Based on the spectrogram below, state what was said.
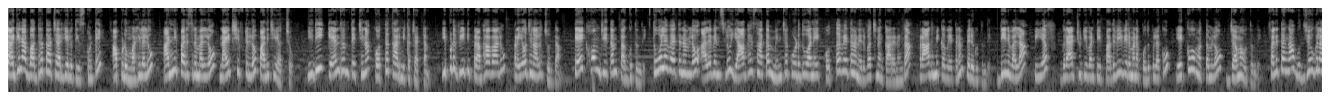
తగిన భద్రతా చర్యలు తీసుకుంటే అప్పుడు మహిళలు అన్ని పరిశ్రమల్లో నైట్ షిఫ్టుల్లో పనిచేయొచ్చు. ఇది కేంద్రం తెచ్చిన కొత్త కార్మిక చట్టం. ఇప్పుడు వీటి ప్రభావాలు ప్రయోజనాలు చూద్దాం. టేక్ హోమ్ జీతం తగ్గుతుంది. స్థూల వేతనంలో అలవెన్స్లు యాభై శాతం మించకూడదు అనే కొత్త వేతన నిర్వచనం కారణంగా ప్రాథమిక వేతనం పెరుగుతుంది. దీనివల్ల పిఎఫ్ గ్రాట్యుటీ వంటి పదవీ విరమణ పొదుపులకు ఎక్కువ మొత్తంలో జమ అవుతుంది. ఫలితంగా ఉద్యోగుల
